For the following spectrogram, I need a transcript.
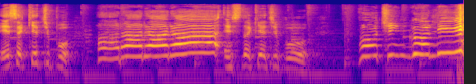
Esse aqui é tipo... Ararará. Esse daqui é tipo... Vou te engolir.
